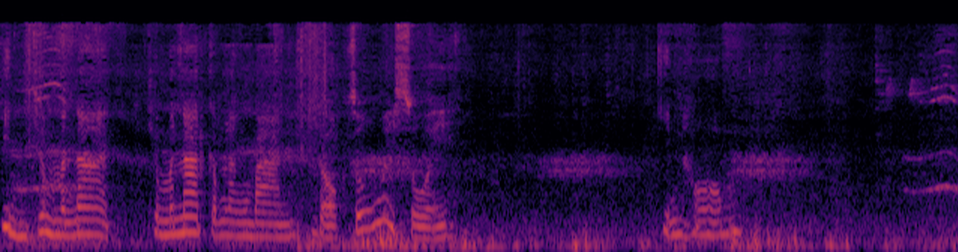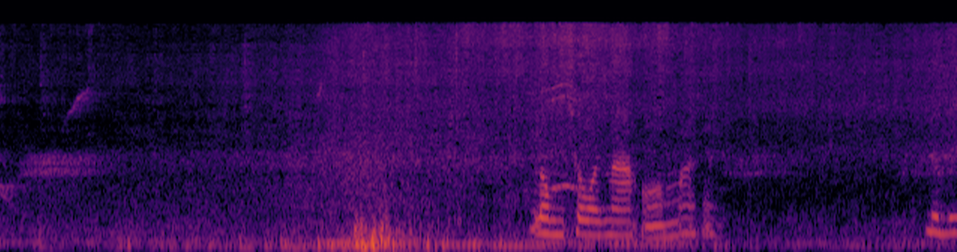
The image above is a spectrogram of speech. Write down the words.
กินชมนา ทชมนาทกำลังบาน ดอกสวยสวยกลินหอม ลมโชยมาหอมมากเลยดูดิ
